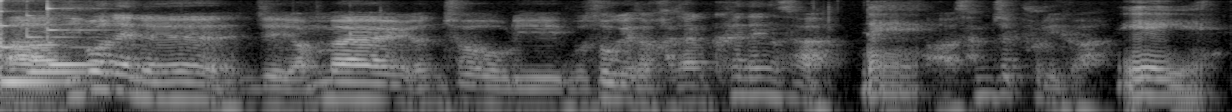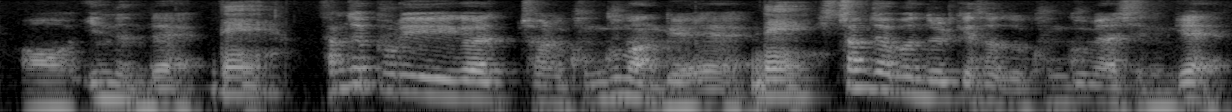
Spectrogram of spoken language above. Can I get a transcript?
아 이번에는 이제 연말 연초 우리 무속에서 가장 큰 행사 네, 아, 삼재풀이가 예, 예, 어, 있는데 네, 삼재풀이가 저는 궁금한 게 네, 시청자분들께서도 궁금해하시는 게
